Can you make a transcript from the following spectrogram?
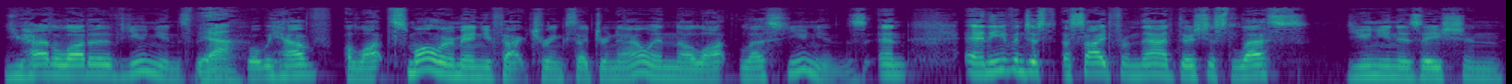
you had a lot of unions there. Yeah. Well, we have a lot smaller manufacturing sector now and a lot less unions. And and even just aside from that, there's just less unionization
